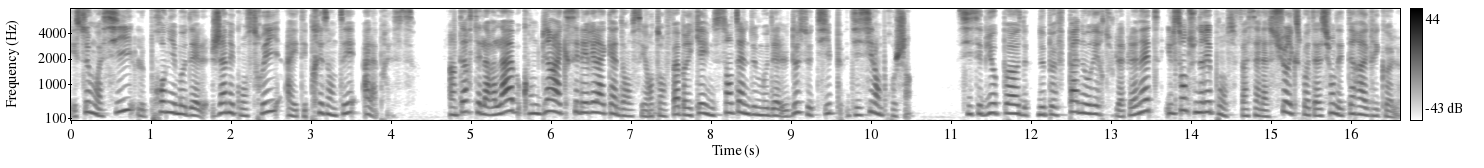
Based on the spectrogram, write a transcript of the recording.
et ce mois-ci, le premier modèle jamais construit a été présenté à la presse. Interstellar Lab compte bien accélérer la cadence et entend fabriquer une centaine de modèles de ce type d'ici l'an prochain. Si ces biopodes ne peuvent pas nourrir toute la planète, ils sont une réponse face à la surexploitation des terres agricoles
